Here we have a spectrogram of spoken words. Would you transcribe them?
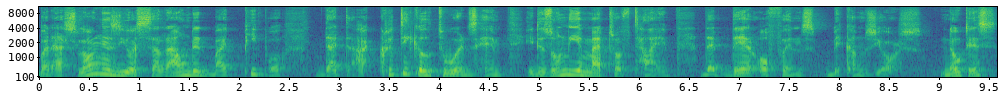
but as long as you are surrounded by people that are critical towards him, it is only a matter of time that their offense becomes yours. Notice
